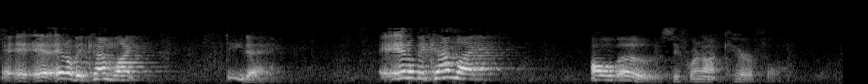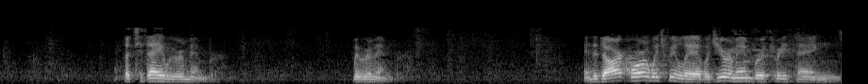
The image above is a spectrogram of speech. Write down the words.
It, it'll become like D Day. It'll become like all those if we're not careful. But today we remember. We remember. In the dark world which we live, would you remember three things?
